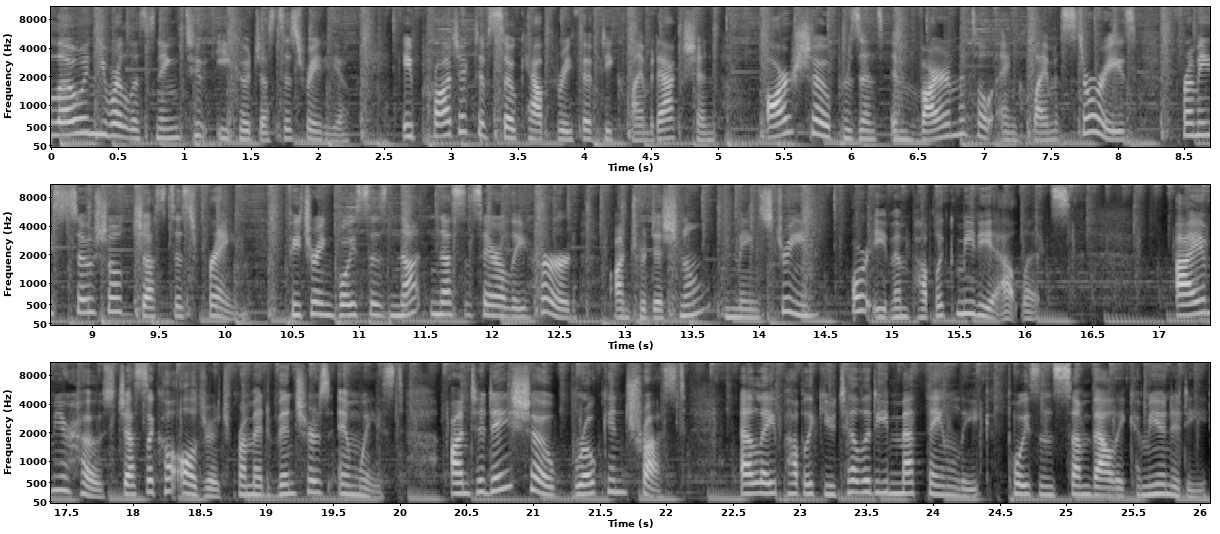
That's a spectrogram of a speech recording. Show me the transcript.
Hello, and you are listening to Eco Justice Radio, a project of SoCal 350 Climate Action. Our show presents environmental and climate stories from a social justice frame, featuring voices not necessarily heard on traditional, mainstream, or even public media outlets. I am your host, Jessica Aldridge from Adventures in Waste. On today's show, Broken Trust, LA Public Utility methane leak poisons Sun Valley community.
